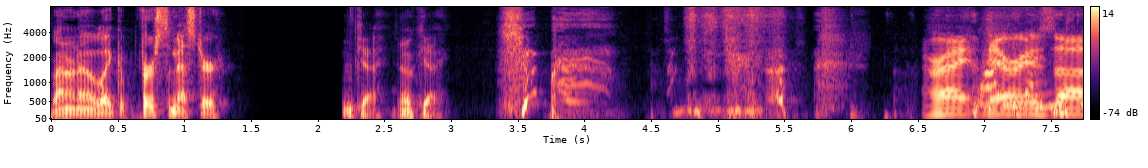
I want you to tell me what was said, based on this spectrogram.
I don't know, like first semester. Okay, okay. All right. There is uh,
